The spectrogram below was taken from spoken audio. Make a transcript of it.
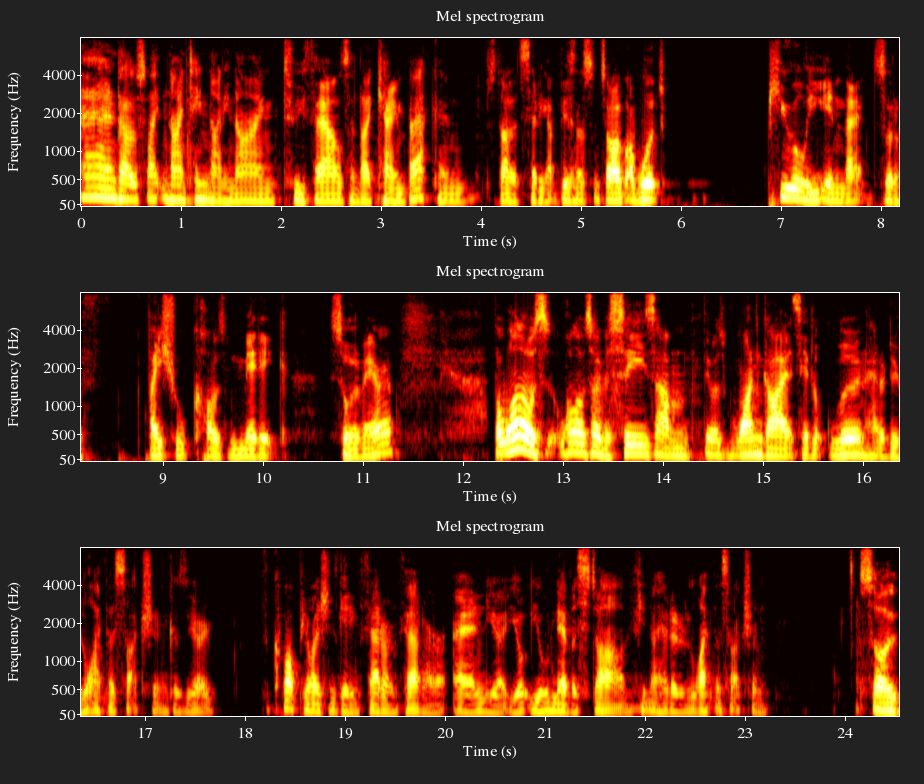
And I was like 1999, 2000, I came back and started setting up business. And so I've, I've worked purely in that sort of facial cosmetic sort of area. But while I was while I was overseas, um, there was one guy that said, "Look, learn how to do liposuction because you know the population is getting fatter and fatter, and you know you'll you'll never starve if you know how to do liposuction." So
